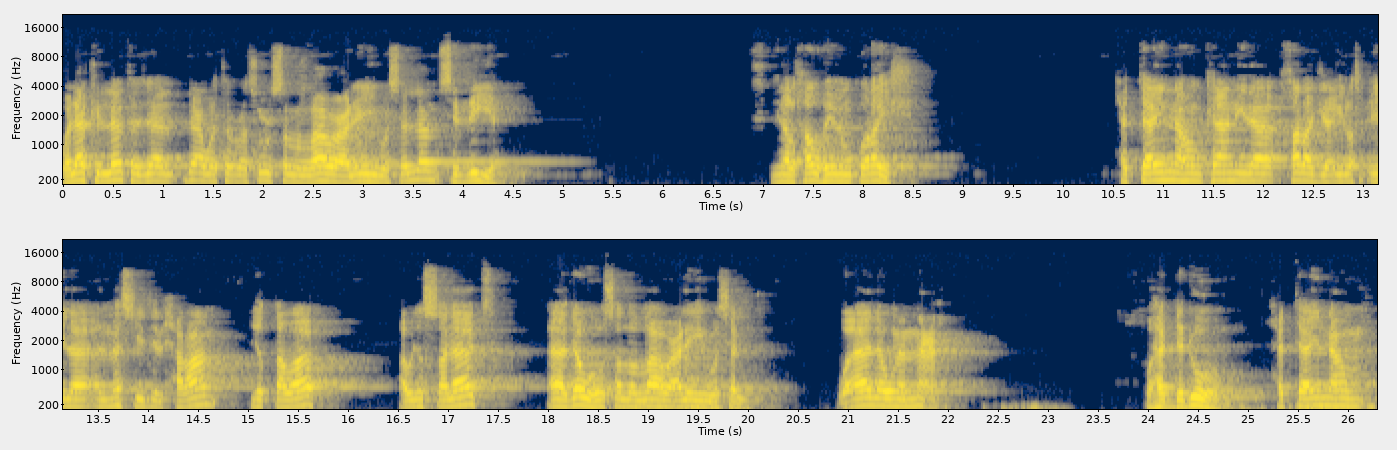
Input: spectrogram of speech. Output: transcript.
ولكن لا تزال دعوة الرسول صلى الله عليه وسلم سرية. من الخوف من قريش. حتى إنهم كان إذا خرج إلى المسجد الحرام للطواف أو للصلاة آذوه صلى الله عليه وسلم وآذوا من معه وهددوه حتى إنهم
